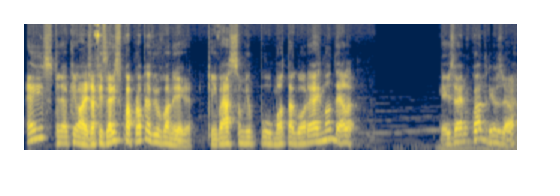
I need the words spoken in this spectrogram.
É isso, entendeu? Que, ó, já fizeram isso com a própria Viúva Negra. Quem vai assumir o, o manto agora é a irmã dela. E já é no quadrinho já.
